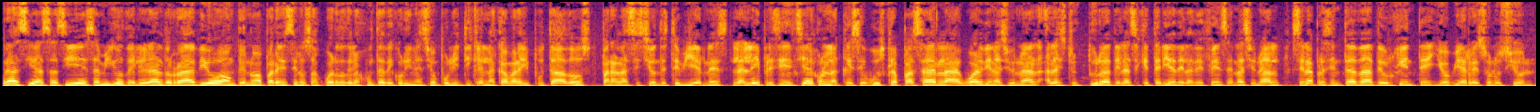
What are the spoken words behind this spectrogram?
Gracias, así es, amigo del Heraldo Radio, aunque no aparecen los acuerdos de la Junta de Coordinación Política en la Cámara de Diputados para la sesión de este viernes, la ley presidencial con la que se busca pasar la Guardia Nacional a la estructura de la Secretaría de la Defensa Nacional será presentada de urgente y obvia resolución.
